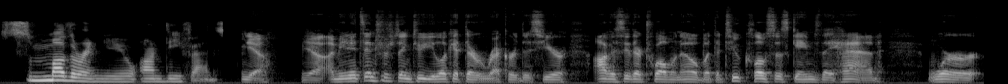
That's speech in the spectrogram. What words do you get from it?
smothering you on defense. Yeah. Yeah, I mean it's interesting too. You look at their record this year. Obviously, they're twelve and zero, but the two closest games they had were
